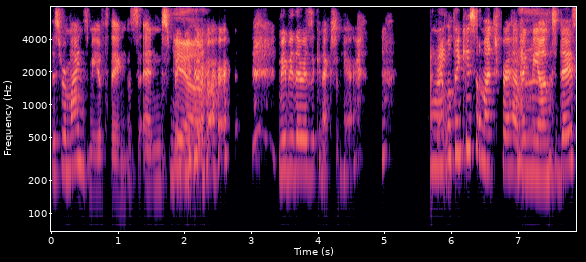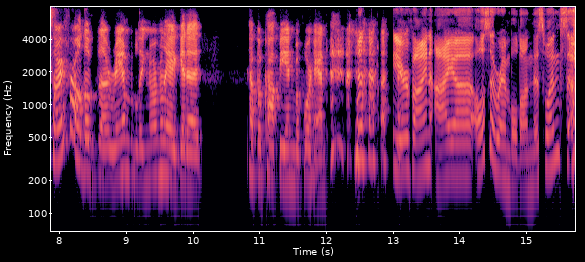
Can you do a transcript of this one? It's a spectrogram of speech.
this reminds me of things. And maybe Yeah. there are maybe there is a connection here. All right. Well, thank you so much for having me on today. Sorry for all of the rambling. Normally, I get a cup of coffee in beforehand. You're fine. I uh, also rambled on this one, so.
